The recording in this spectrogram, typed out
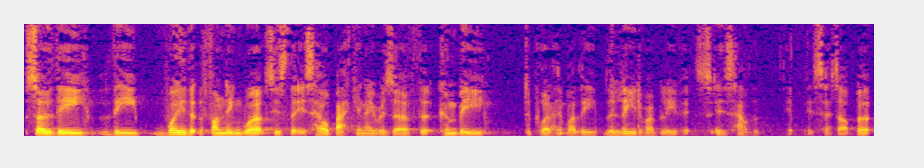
So the, the way that the funding works is that it's held back in a reserve that can be deployed, I think, by the, the leader, I believe, it's, is how the, it, it's set up. But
